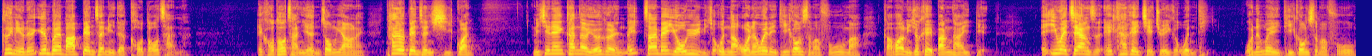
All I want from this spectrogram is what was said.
各位，你人愿不愿意把它变成你的口头禅呢？诶，口头禅也很重要呢，它会变成习惯。你今天看到有一个人诶在那边犹豫，你就问他：我能为你提供什么服务吗？搞不好你就可以帮他一点。诶，因为这样子，诶，他可以解决一个问题。我能为你提供什么服务，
